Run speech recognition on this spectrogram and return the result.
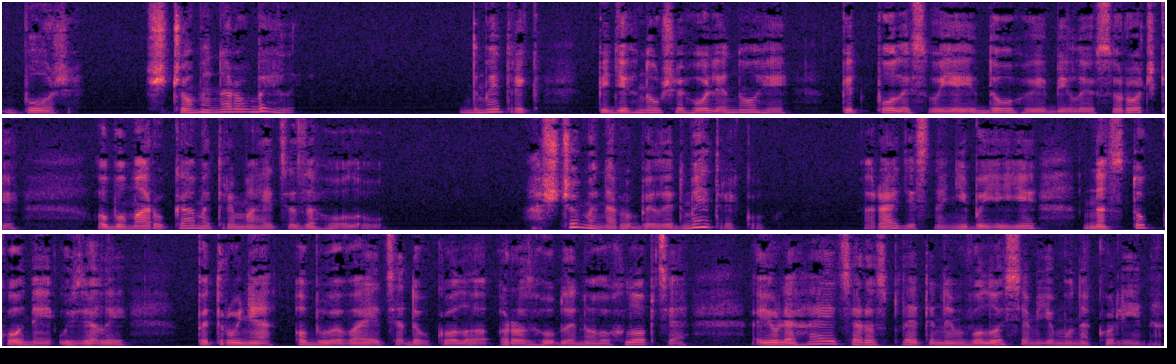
Боже, що ми наробили? Дмитрик, підігнувши голі ноги під поле своєї довгої білої сорочки, обома руками тримається за голову. А що ми наробили, Дмитрику? Радісна, ніби її на сто коней узяли. Петруня обвивається довкола розгубленого хлопця і улягається розплетеним волоссям йому на коліна.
